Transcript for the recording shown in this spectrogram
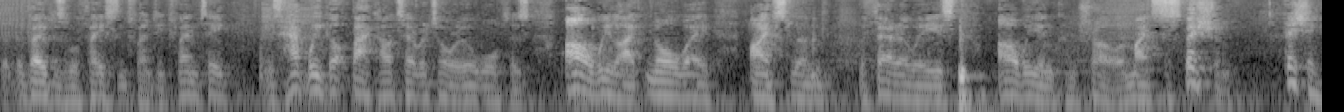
that the voters will face in 2020 is have we got back our territorial waters? Are we like Norway, Iceland, the Faroese? Are we in control? And my suspicion. Fishing.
